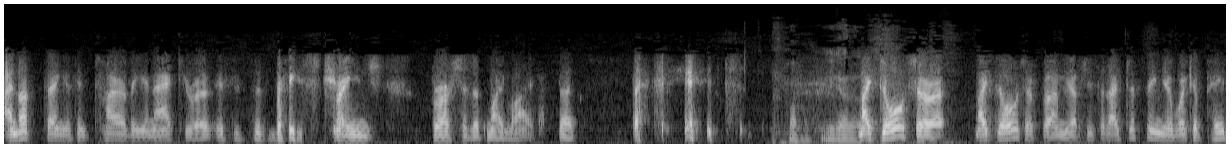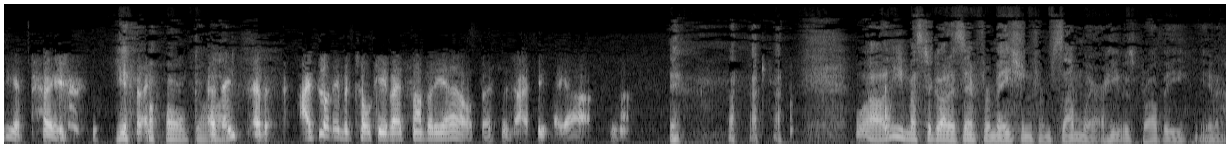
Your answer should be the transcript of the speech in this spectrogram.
I'm not saying it's entirely inaccurate. It's just a very strange version of my life. That that's it. oh, you gotta. My daughter, my daughter phoned me up. She said, "I've just seen your Wikipedia page." yeah. Oh Are God. they, are they- I thought they were talking about somebody else. I said, "I think they are." You know. Well, he must have got his information from somewhere. He was probably, you know.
